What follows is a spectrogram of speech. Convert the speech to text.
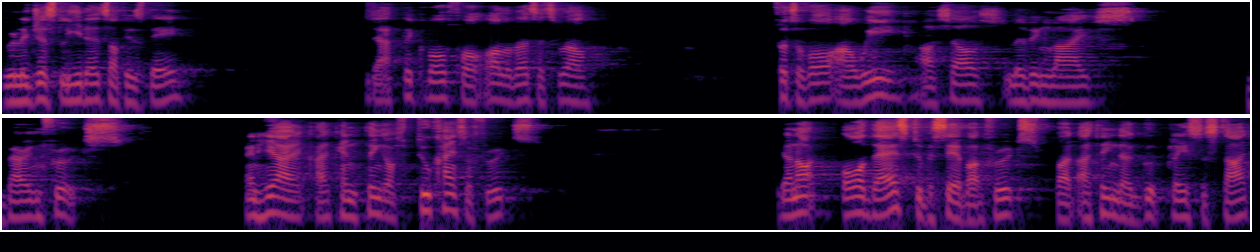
religious leaders of his day. They're applicable for all of us as well. First of all, are we ourselves living lives bearing fruits? And here I, I can think of two kinds of fruits. They're not all there is to be said about fruits, but I think they're a good place to start.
